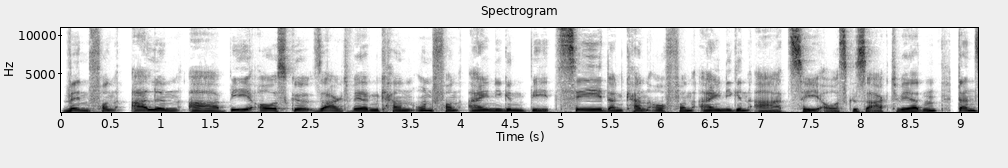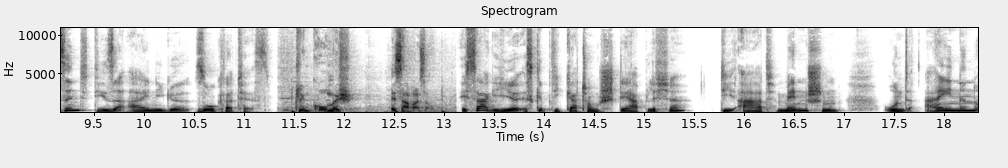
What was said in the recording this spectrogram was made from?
wenn von allen A B ausgesagt werden kann und von einigen B C, dann kann auch von einigen A C ausgesagt werden, dann sind diese einige Sokrates. Klingt komisch, ist aber so. Ich sage hier, es gibt die Gattung Sterbliche, die Art Menschen und einen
